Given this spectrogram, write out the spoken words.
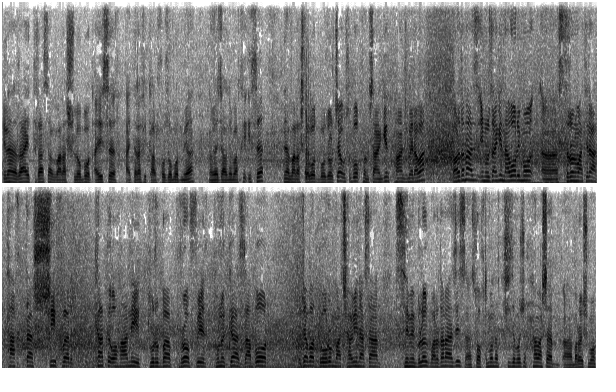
ина рай трасса варашлобод аиса ай тарафи колхозобод меяд ноҳияи ҷалолиддин балхи иса ина варашлобод бозорча усубоқ хумсангир панҷ мерава бародарон азиз имрӯзанги навори мо стролматира тахта шифр кати оҳанӣ турба профил тунука забор. Уҷа ба дору мачавин ҳастанд семиблок бародарон азиз сохтмон чизе боша ҳамаша барои шумо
